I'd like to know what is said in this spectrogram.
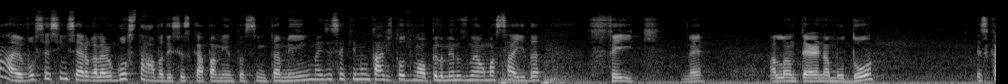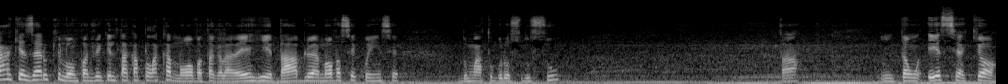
Ah, eu vou ser sincero, galera, eu gostava desse escapamento assim também, mas esse aqui não tá de todo mal, pelo menos não é uma saída fake, né? A lanterna mudou. Esse carro aqui é zero quilômetro, pode ver que ele tá com a placa nova, tá, galera? REW é a nova sequência do Mato Grosso do Sul. Tá? Então esse aqui, ó,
